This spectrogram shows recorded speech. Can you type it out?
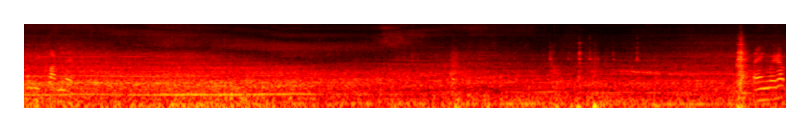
ไม่มีควันเลย แต่งไว้ครับ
